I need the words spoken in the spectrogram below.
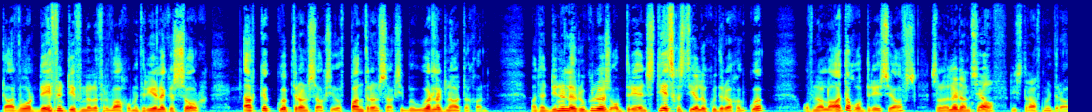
daar word definitief van hulle verwag om met redelike sorg elke kooptransaksie of pandtransaksie behoorlik na te gaan. Want indien hulle roekeloos optree en steeds gesteelde goedere gaan koop of nalatig optree selfs, sal hulle dan self die straf moet dra.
